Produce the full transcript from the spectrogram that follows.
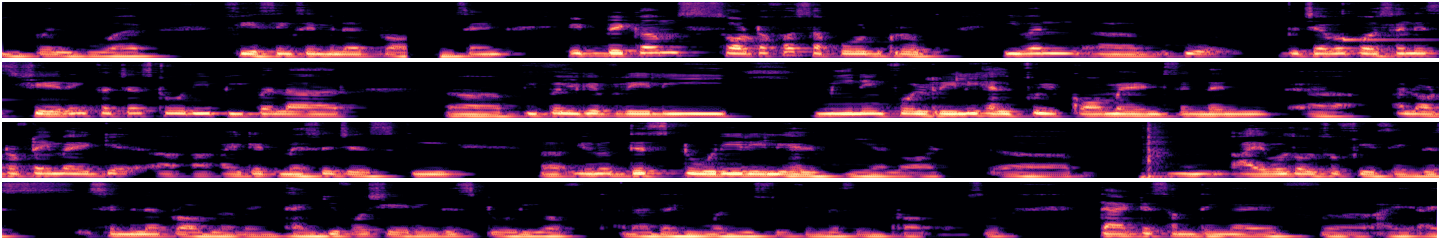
people who are facing similar problems and it becomes sort of a support group even uh, who, whichever person is sharing such a story people are uh, people give really meaningful really helpful comments and then uh, a lot of time i get uh, i get messages ki, uh, you know this story really helped me a lot uh, mm, I was also facing this similar problem, and thank you for sharing this story of another human who's facing the same problem. So that is something I've uh, I, I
